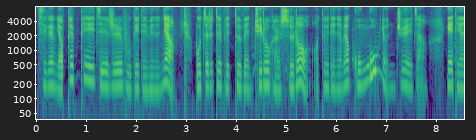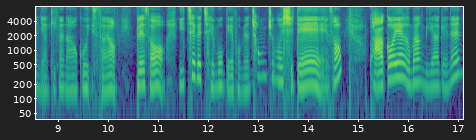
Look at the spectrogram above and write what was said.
지금 옆에 페이지를 보게 되면은요, 모차르트, 베토벤 뒤로 갈수록 어떻게 되냐면 공공 연주회장에 대한 이야기가 나오고 있어요. 그래서 이 책의 제목에 보면 청중의 시대에서 과거의 음악 미학에는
